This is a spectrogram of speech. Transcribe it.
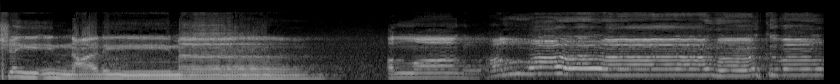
شيء عليما. الله الله أكبر.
